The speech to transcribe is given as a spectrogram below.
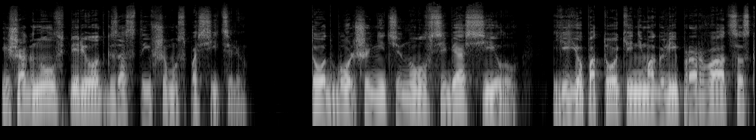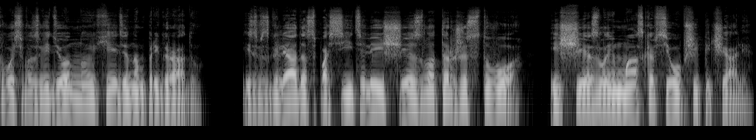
И шагнул вперед к застывшему спасителю. Тот больше не тянул в себя силу, ее потоки не могли прорваться сквозь возведенную Хедином преграду. Из взгляда Спасителя исчезло торжество, исчезла и маска всеобщей печали.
